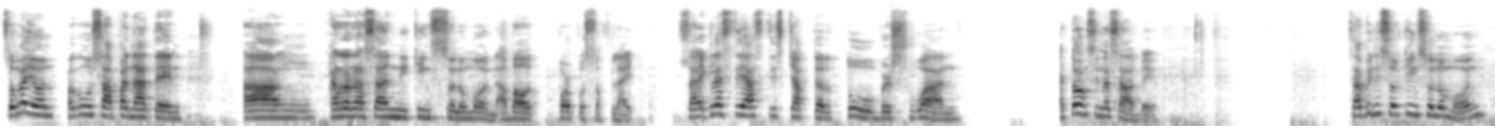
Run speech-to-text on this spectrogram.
So ngayon, pag-uusapan natin ang karanasan ni King Solomon about purpose of life. Sa Ecclesiastes chapter 2 verse 1, ito ang sinasabi. Sabi ni King Solomon,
